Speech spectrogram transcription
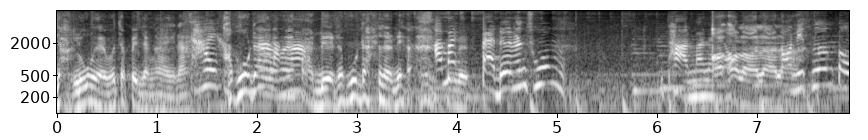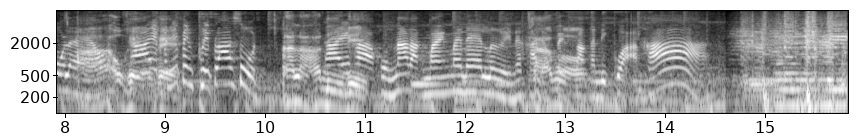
อยากรู้เหมือนกันว่าจะเป็นยังไงนะใช่ค่ะเขาพูดได้แล้วไหมน่ารักมาก แปดเดือนถ้าพูดได้แล้วเนี่ย อะไม่แปดเดือนนั้นช่วงผ่านมาแล้วอ๋ออ๋อเหรอเหรอเหรอตอนนี้เริ่มโตแล้วอ่าโอเคใช่โอเค อันนี้เป็นคลิปล่าสุด อะเหรอดีใช่ดี ค่ะ คงน่ารักไม่ไม่แน่เลยนะคะ ครัเดี๋บยวไปผม ฟังกันดีกว่าค่ะ Música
